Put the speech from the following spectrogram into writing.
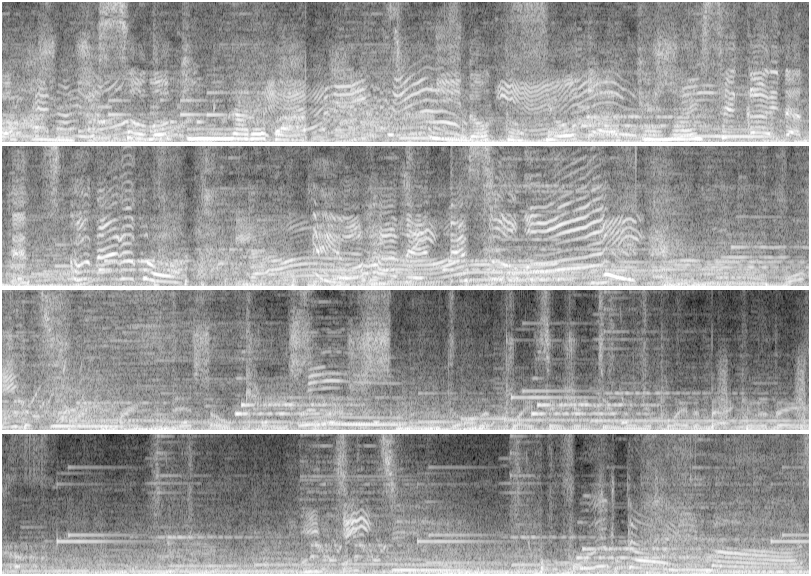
ハネがその気になれば二度と夜が明けない世界だって作れるのヨハネってすごい Was the frame rate this okay slash smooth on the PlayStation 2 when you played it back in the day? 歌います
